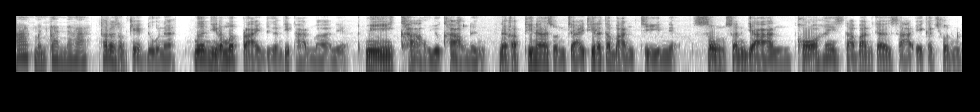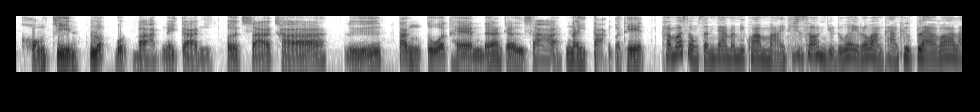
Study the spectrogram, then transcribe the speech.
มากเหมือนกันนะคะ ถ้าเราสังเกตดูนะ เมื่อนี้แล้วเมื่อปลายเดือนที่ผ่านมาเนี่ยมีข่าวอยู่ข่าวหนึ่งนะครับที่น่าสนใจที่รัฐบาลจีนเนี่ยส่งสัญญาณ ขอให้สถาบันการศึกษาเอกชนของจีน ลดบทบาทในการเปิดสาขา หรือตั้งตัวแทนด้านการศึกษาในต่างประเทศคำว่าส่งสัญญาณมันมีความหมายที่ซ่อนอยู่ด้วย ระหว่างทางคือแปลว่าอะไร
